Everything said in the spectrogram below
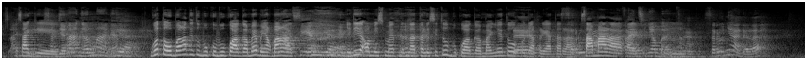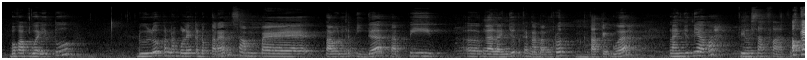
SAG. Sarjana agama kan? iya Gue tau banget itu buku-buku agamanya banyak banget. sih ya. iya Jadi Om Ismet dan Natalis itu buku agamanya tuh Dan udah kelihatan lah. Sama lah kayak Referensinya banyak. Nah, serunya adalah bokap gue itu dulu pernah kuliah kedokteran sampai tahun ketiga tapi eh, nggak lanjut karena bangkrut kakek gue lanjutnya apa filsafat Oke,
